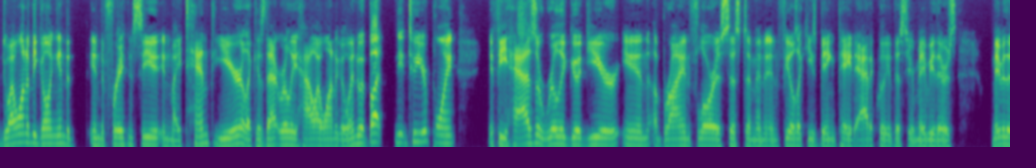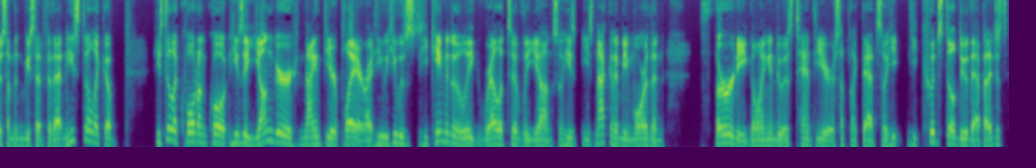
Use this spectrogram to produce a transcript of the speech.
do I want to be going into into free agency in my 10th year? Like is that really how I want to go into it? But to your point, if he has a really good year in a Brian Flores system and, and feels like he's being paid adequately this year, maybe there's maybe there's something to be said for that. And he's still like a he's still a quote unquote he's a younger ninth year player, right? He he was he came into the league relatively young, so he's he's not going to be more than 30 going into his 10th year or something like that. So he he could still do that, but I just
